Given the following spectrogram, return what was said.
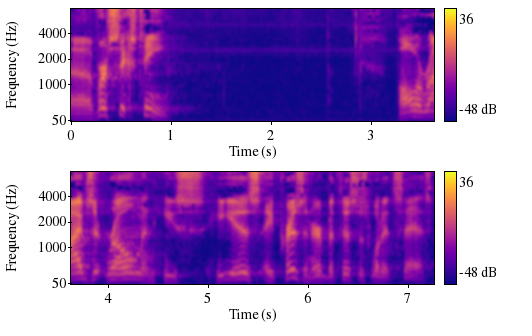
Uh, verse 16. Paul arrives at Rome and he's, he is a prisoner, but this is what it says.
